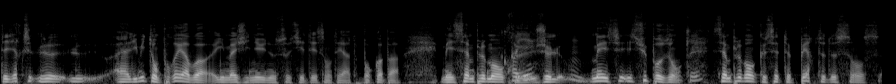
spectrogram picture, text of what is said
c'est-à-dire que le- le- à la limite, on pourrait avoir imaginé une société sans théâtre, pourquoi pas Mais simplement que je, Hmm. mais supposons. Simplement que cette perte de sens,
